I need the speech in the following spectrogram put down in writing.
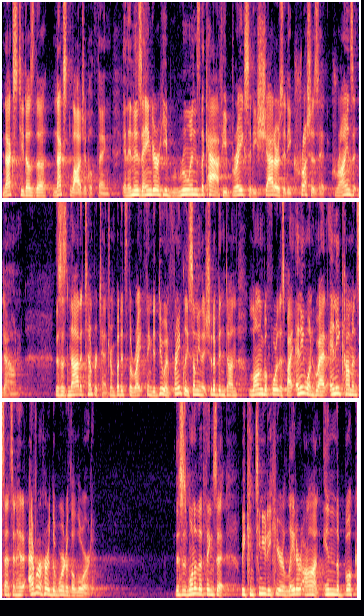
Next, he does the next logical thing. And in his anger, he ruins the calf. He breaks it, he shatters it, he crushes it, grinds it down. This is not a temper tantrum, but it's the right thing to do. And frankly, something that should have been done long before this by anyone who had any common sense and had ever heard the word of the Lord. This is one of the things that we continue to hear later on in the book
